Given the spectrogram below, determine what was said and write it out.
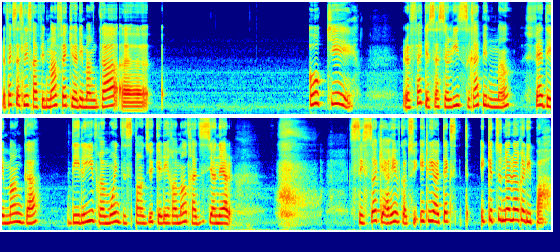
Le fait que ça se lise rapidement fait que les mangas... Euh... Ok. Le fait que ça se lise rapidement fait des mangas des livres moins dispendieux que les romans traditionnels. C'est ça qui arrive quand tu écris un texte et que tu ne le relis pas.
